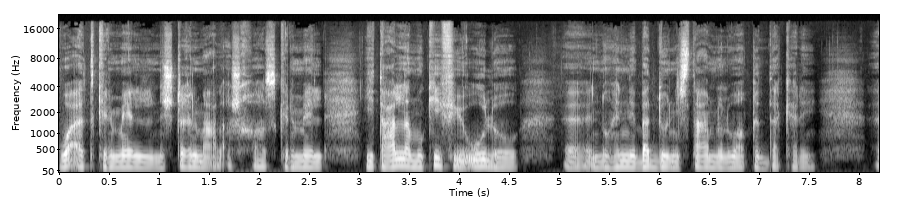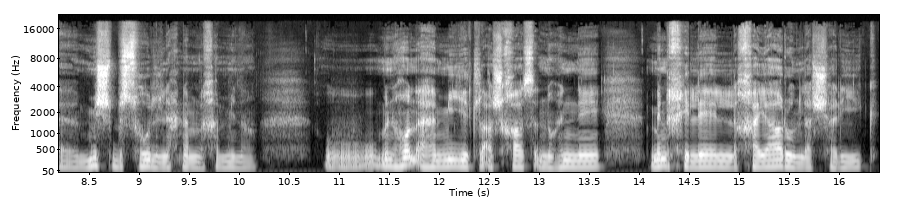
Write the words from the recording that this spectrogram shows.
وقت كرمال نشتغل مع الأشخاص كرمال يتعلموا كيف يقولوا أه إنه هن بدهم يستعملوا الواقع الذكري. أه مش بسهولة نحن بنخمنها ومن هون أهمية الأشخاص أنه هن من خلال خيارهم للشريك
